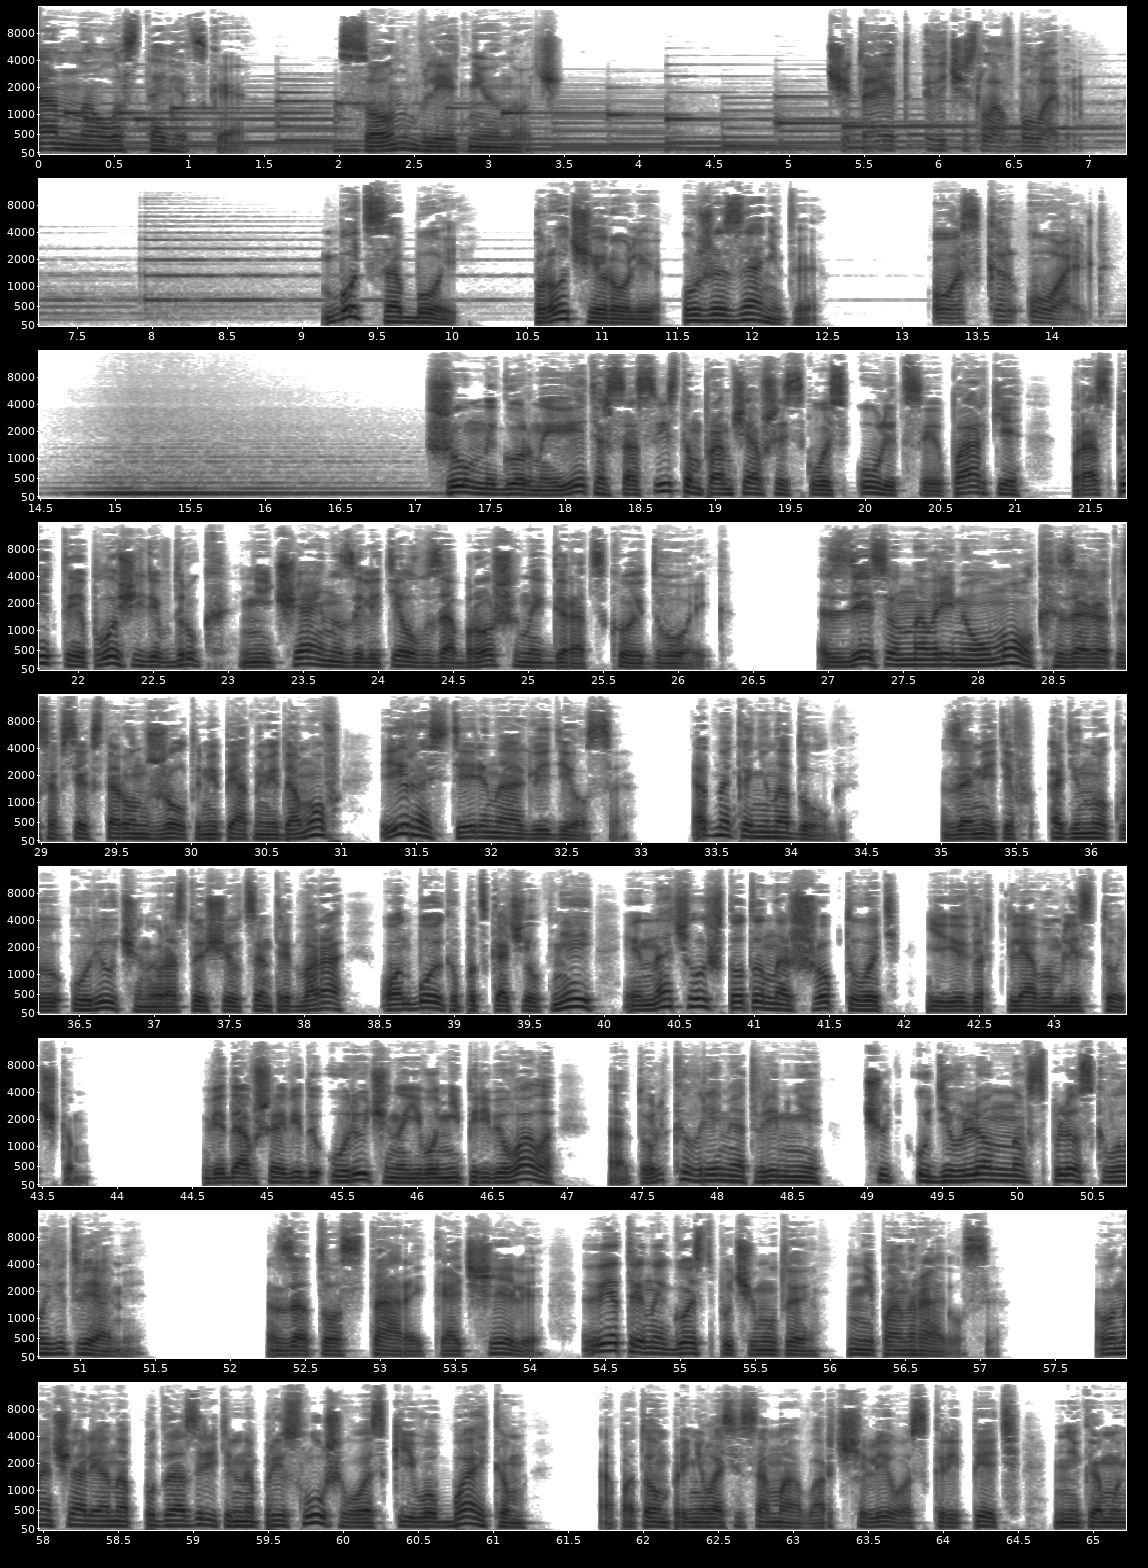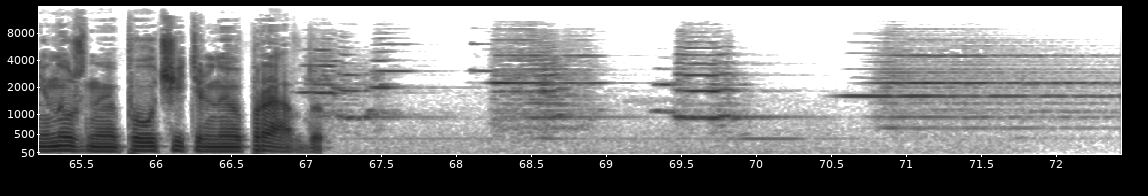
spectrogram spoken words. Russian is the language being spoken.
Анна Лостовецкая. Сон в летнюю ночь. Читает Вячеслав Булавин. Будь собой. Прочие роли уже заняты. Оскар Уальд. Шумный горный ветер со свистом промчавшись сквозь улицы и парки, проспекты и площади вдруг нечаянно залетел в заброшенный городской дворик. Здесь он на время умолк, зажатый со всех сторон желтыми пятнами домов, и растерянно огляделся. Однако ненадолго. Заметив одинокую урючину, растущую в центре двора, он бойко подскочил к ней и начал что-то нашептывать ее вертлявым листочком. Видавшая виды урючина его не перебивала, а только время от времени чуть удивленно всплескивала ветвями. Зато старой качели ветреный гость почему-то не понравился. Вначале она подозрительно прислушивалась к его байкам, а потом принялась и сама ворчливо скрипеть никому не нужную поучительную правду.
